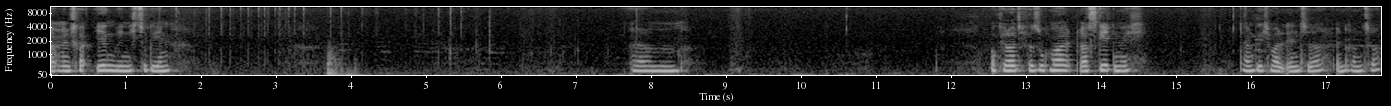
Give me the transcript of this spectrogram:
Scheint nämlich gerade irgendwie nicht zu gehen. Ähm okay, Leute, ich versuche mal. Das geht nicht. Dann gehe ich mal Inte in Rente.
